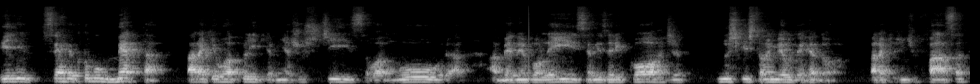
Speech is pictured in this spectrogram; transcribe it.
ele serve como meta para que eu aplique a minha justiça, o amor, a, benevolência, a misericórdia nos que estão em meu derredor, para que a gente faça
